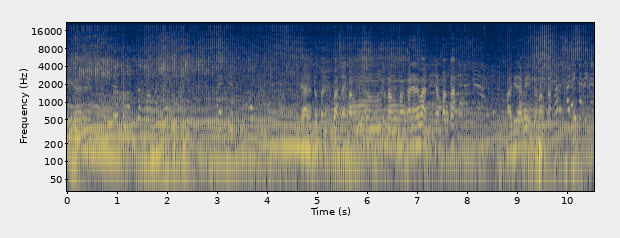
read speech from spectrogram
Yan. Mga naman niya. Yan, nandun pa yung iba sa ibang ibang bangka na naman, isang bangka. Body namin, isang bangka. Aray, sali ka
